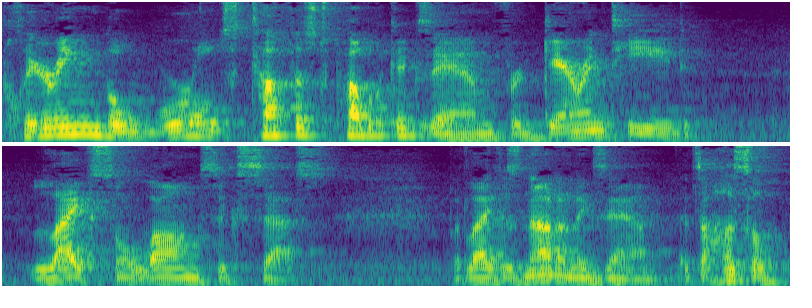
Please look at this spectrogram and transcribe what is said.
clearing the world's toughest public exam for guaranteed lifelong success. But life is not an exam, it's a hustle,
